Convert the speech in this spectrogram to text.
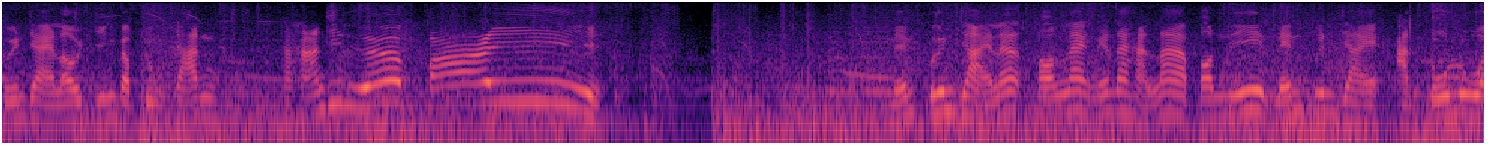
ปืนใหญ่เรายิงแบบดุดัน ทหารที่เหลือไป เน้นปืนใหญ่แล้วตอนแรกเน้นทหารราบตอนนี้เน้นปืนใหญ่อัดรัว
